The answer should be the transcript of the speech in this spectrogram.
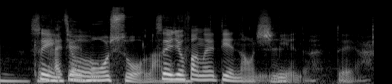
嗯，所以就摸索了，所以就放在电脑里面了，对啊。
